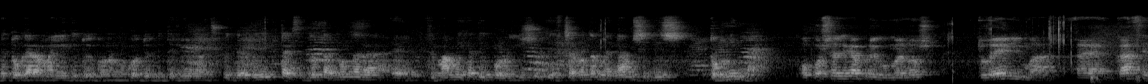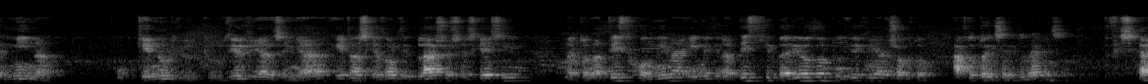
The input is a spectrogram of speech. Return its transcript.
με τον Καραμαλή και το οικονομικό του επιτελείο να τους πείτε, επειδή κοιτάξτε εδώ τα νούμερα, ε, θυμάμαι είχατε υπολογίσει ότι αυξανόταν με 1,5 δις το μήνα. Όπως έλεγα προηγουμένως, το έλλειμμα ε, κάθε μήνα που καινούριου του 2009 ήταν σχεδόν διπλάσιο σε σχέση με τον αντίστοιχο μήνα ή με την αντίστοιχη περίοδο του 2008. Αυτό το ήξερε η κυβέρνηση; Φυσικά.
